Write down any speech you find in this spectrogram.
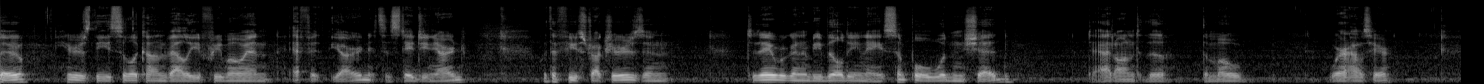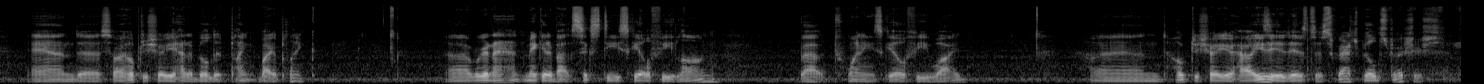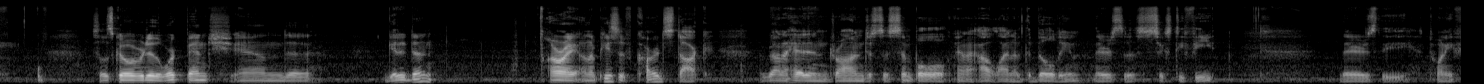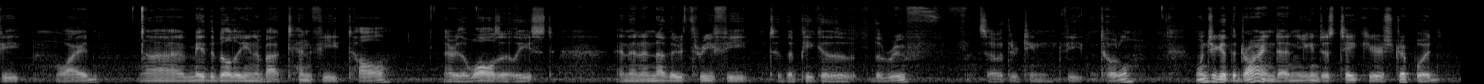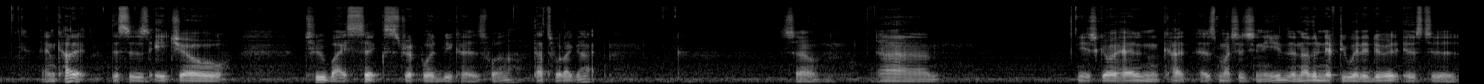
Hello, here's the Silicon Valley Free-moN Effett yard. It's a staging yard with a few structures and today we're going to be building a simple wooden shed to add on to the, the MOW warehouse here. And uh, so I hope to show you how to build it plank by plank. Uh, we're going to make it about 60 scale feet long, about 20 scale feet wide, and hope to show you how easy it is to scratch build structures. So let's go over to the workbench and uh, get it done. Alright, on a piece of cardstock, I've gone ahead and drawn just a simple kind of outline of the building. There's the 60 feet. There's the 20 feet wide. Uh, made the building about 10 feet tall, or the walls at least, and then another 3 feet to the peak of the, the roof, so 13 feet in total. Once you get the drawing done, you can just take your strip wood and cut it. This is HO 2 by 6 strip wood because, well, that's what I got. So, um, you just go ahead and cut as much as you need. Another nifty way to do it is to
